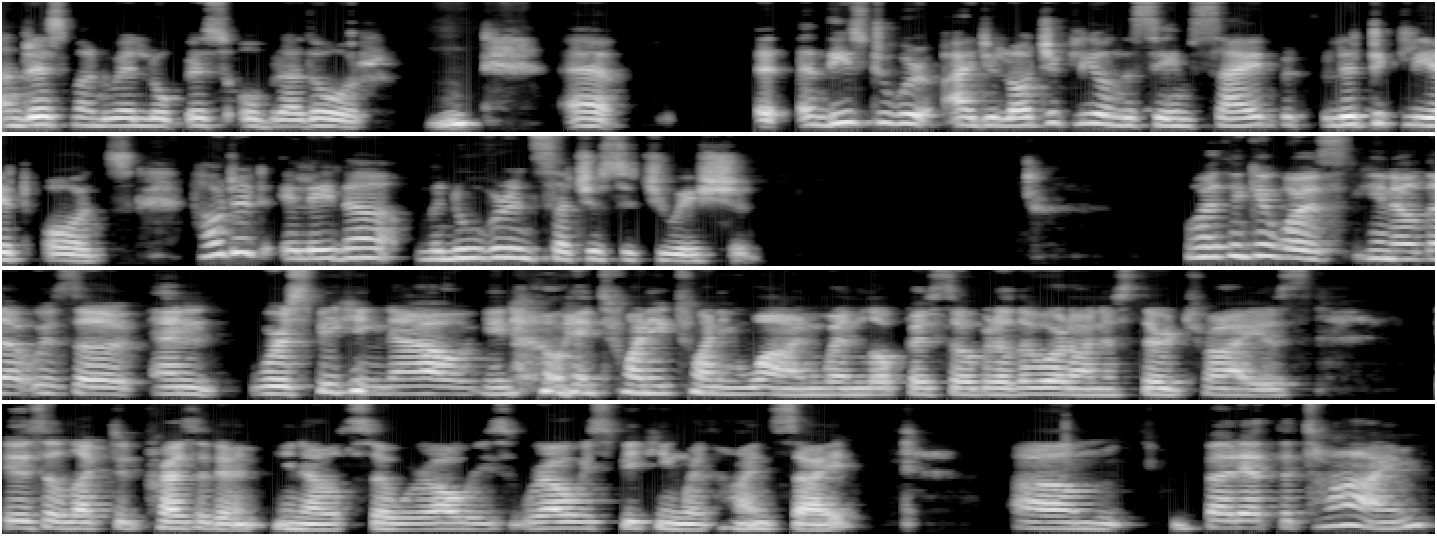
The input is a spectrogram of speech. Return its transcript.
Andrés Manuel López Obrador. Hmm? Uh, and these two were ideologically on the same side but politically at odds. How did Elena maneuver in such a situation? Well, I think it was, you know, that was a, and we're speaking now, you know, in 2021 when Lopez Obrador on his third try is is elected president, you know, so we're always we're always speaking with hindsight. Um, but at the time,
